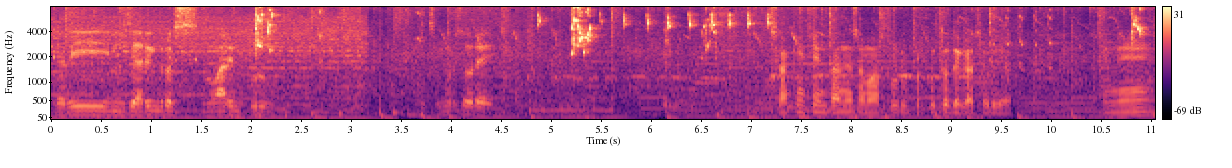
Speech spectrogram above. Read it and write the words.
dari menjaring terus ngeluarin burung. Jemur sore saking cintanya sama burung perkutut ya kak Surya ini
